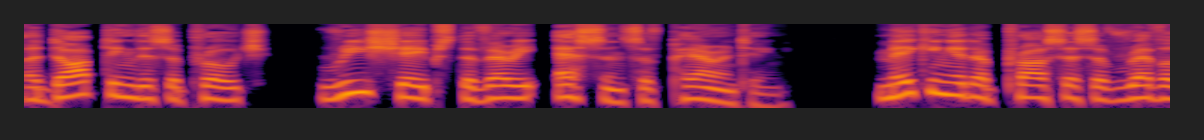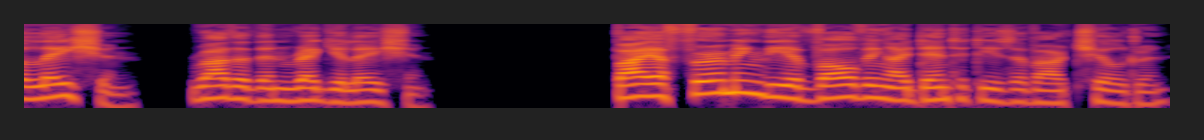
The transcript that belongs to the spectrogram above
Adopting this approach reshapes the very essence of parenting, making it a process of revelation rather than regulation. By affirming the evolving identities of our children,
